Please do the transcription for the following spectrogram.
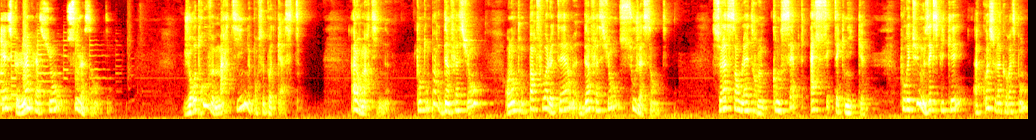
Qu'est-ce que l'inflation sous-jacente? Je retrouve Martine pour ce podcast. Alors Martine, quand on parle d'inflation, on entend parfois le terme d'inflation sous-jacente. Cela semble être un concept assez technique. Pourrais-tu nous expliquer à quoi cela correspond?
